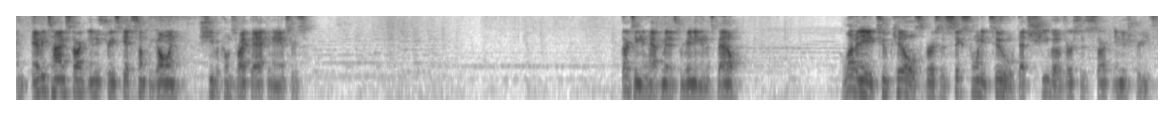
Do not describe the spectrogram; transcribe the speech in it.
And every time Stark Industries gets something going, Shiva comes right back and answers. 13 and a half minutes remaining in this battle. 1182 kills versus 622. That's Shiva versus Stark Industries.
